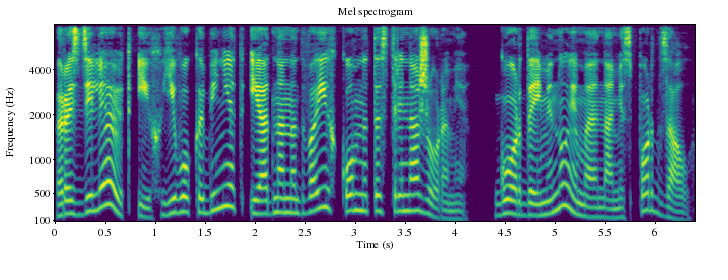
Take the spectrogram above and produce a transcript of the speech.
Разделяют их его кабинет и одна на двоих комната с тренажерами, гордо именуемая нами спортзал.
